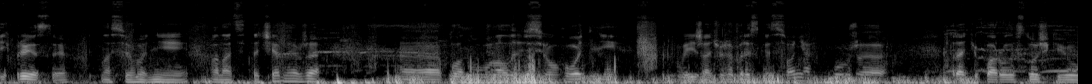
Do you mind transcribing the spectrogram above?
Всіх привітствую. У нас сьогодні 12 червня вже. Е, планували сьогодні виїжджати вже бризкати Соня, бо вже третю пару листочків,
